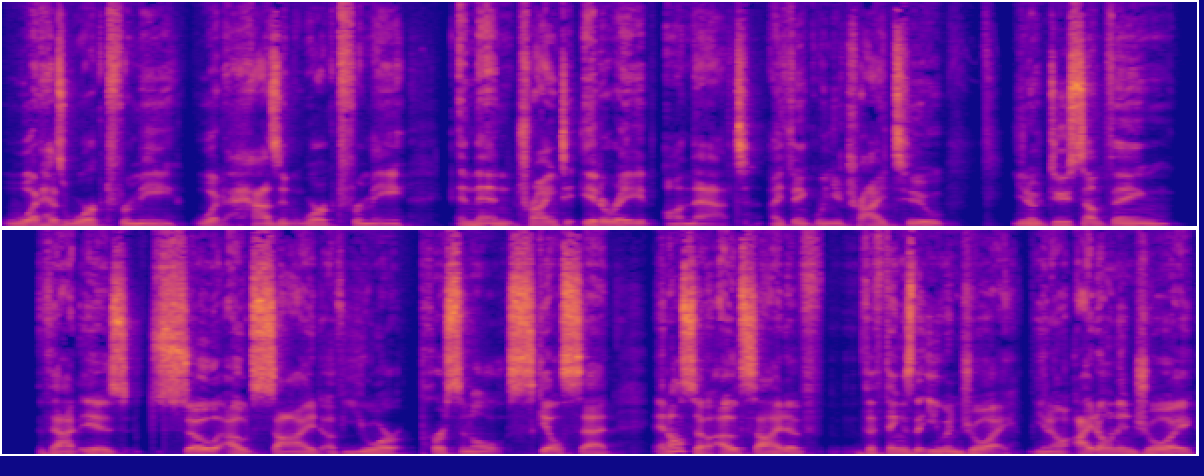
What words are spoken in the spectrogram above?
what has worked for me, what hasn't worked for me, and then trying to iterate on that. I think when you try to, you know, do something that is so outside of your personal skill set and also outside of the things that you enjoy. You know, I don't enjoy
